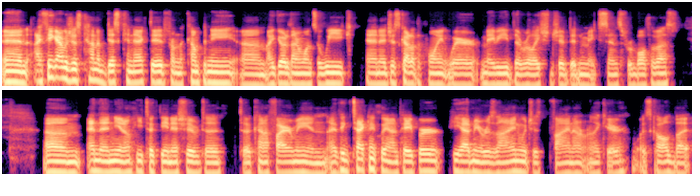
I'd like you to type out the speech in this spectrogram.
and I think I was just kind of disconnected from the company. Um, I go to there once a week, and it just got to the point where maybe the relationship didn't make sense for both of us. Um, and then you know he took the initiative to to kind of fire me, and I think technically on paper he had me resign, which is fine. I don't really care what it's called, but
